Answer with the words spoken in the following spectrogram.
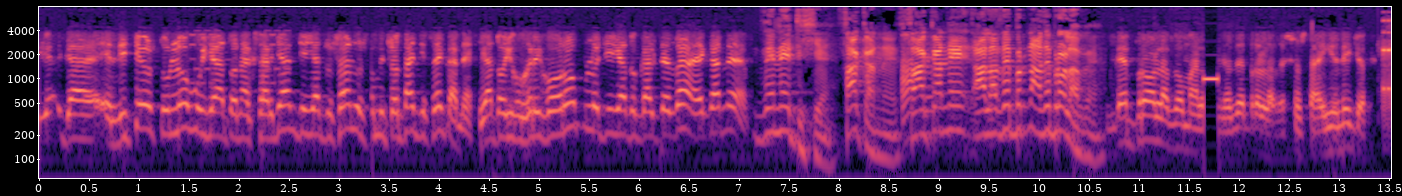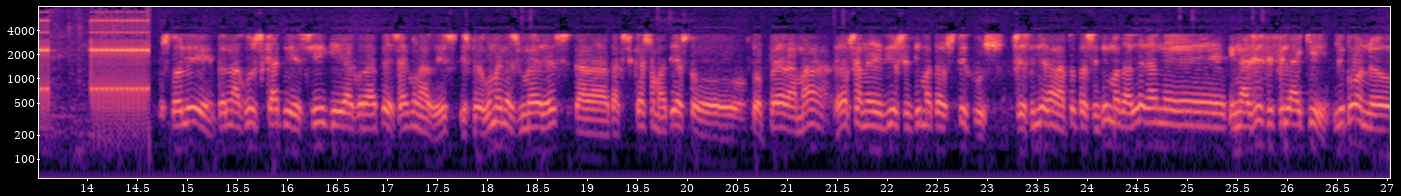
για, για δικαίως του λόγου για τον Αξαριάν και για τους άλλους το Μητσοτάκης έκανε. Για τον Γρηγορόπουλο και για τον Καλτεδά έκανε. Δεν έτυχε. Θα έκανε. Θα έκανε, αλλά δεν, προ- να, δεν πρόλαβε. Δεν πρόλαβε ο μαλάκας, δεν πρόλαβε. Σωστά, έχει δίκιο. Αποστολή, θέλω να ακούσεις κάτι εσύ και οι ακροατές. Άκου να δεις. Τις προηγούμενες μέρες τα ταξικά σωματεία στο, στο πέραμα γράψανε δύο συνθήματα στου τοίχου. Σε τι λέγανε αυτά τα συνθήματα, λέγανε Οι Ναζί στη φυλακή. Λοιπόν, ο,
